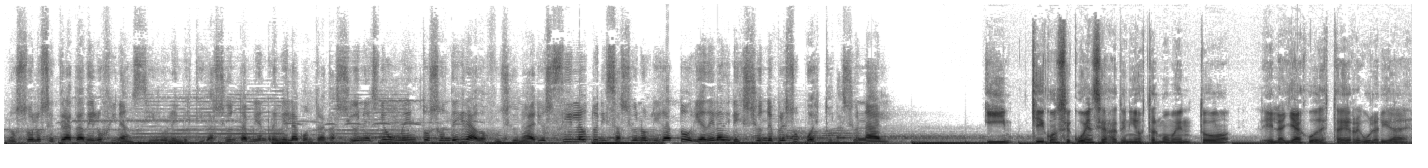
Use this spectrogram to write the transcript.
No solo se trata de lo financiero, la investigación también revela contrataciones y aumentos son de grado a funcionarios sin la autorización obligatoria de la Dirección de Presupuesto Nacional. ¿Y qué consecuencias ha tenido hasta el momento el hallazgo de estas irregularidades?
